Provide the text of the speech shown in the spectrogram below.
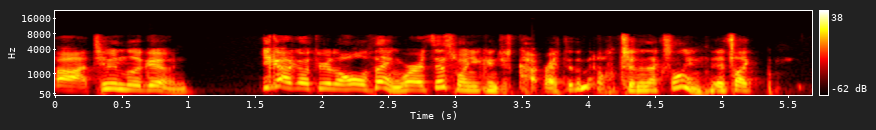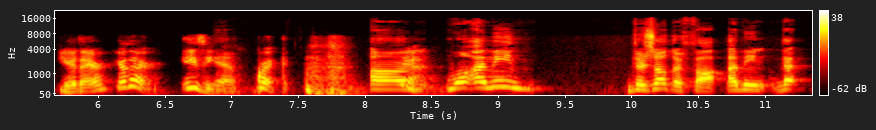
uh Toon Lagoon you got to go through the whole thing whereas this one you can just cut right through the middle to the next lane it's like you're there you're there easy Yeah. quick um, yeah. well, I mean, there's other thought. I mean that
